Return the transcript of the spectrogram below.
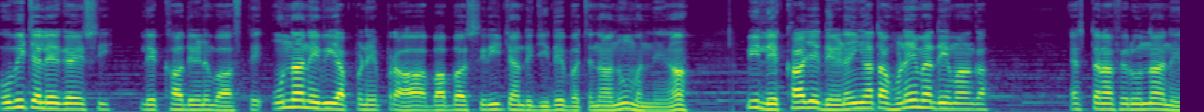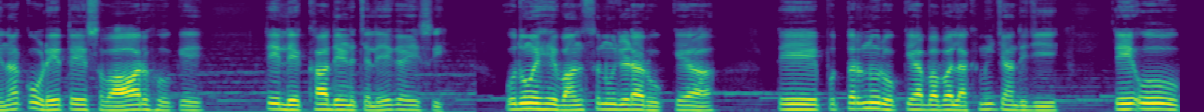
ਉਹ ਵੀ ਚਲੇ ਗਏ ਸੀ। ਲੇਖਾ ਦੇਣ ਵਾਸਤੇ ਉਹਨਾਂ ਨੇ ਵੀ ਆਪਣੇ ਭਰਾ ਬਾਬਾ ਸ੍ਰੀ ਚੰਦ ਜੀ ਦੇ ਬਚਨਾਂ ਨੂੰ ਮੰਨਿਆ। ਵੀ ਲੇਖਾ ਜੇ ਦੇਣਾ ਹੀ ਆ ਤਾਂ ਹੁਣੇ ਮੈਂ ਦੇਵਾਂਗਾ। ਇਸ ਤਰ੍ਹਾਂ ਫਿਰ ਉਹਨਾਂ ਨੇ ਨਾ ਘੋੜੇ ਤੇ ਸਵਾਰ ਹੋ ਕੇ ਤੇ ਲੇਖਾ ਦੇਣ ਚਲੇ ਗਏ ਸੀ। ਉਦੋਂ ਇਹ ਵੰਸ ਨੂੰ ਜਿਹੜਾ ਰੋਕਿਆ ਤੇ ਪੁੱਤਰ ਨੂੰ ਰੋਕਿਆ ਬਾਬਾ ਲਖਮੀ ਚੰਦ ਜੀ ਤੇ ਉਹ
